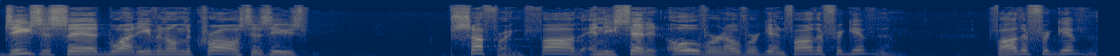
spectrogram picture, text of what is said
Jesus said, what, even on the cross as he's suffering, Father, and he said it over and over again Father, forgive them. Father, forgive them.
